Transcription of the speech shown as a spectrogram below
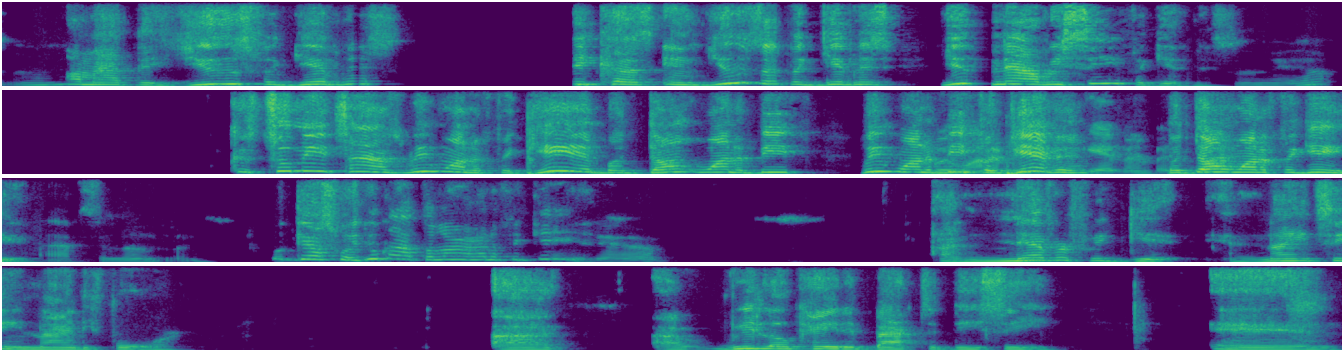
Mhm. I'm gonna have to use forgiveness because in using forgiveness, you now receive forgiveness. Yeah. Because too many times we want to forgive, but don't want to be. We want to be forgiven, forgiven, but don't not- want to forgive. Absolutely. Well, guess what? You got to learn how to forgive. Yeah. I never forget in 1994, I I relocated back to DC, and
